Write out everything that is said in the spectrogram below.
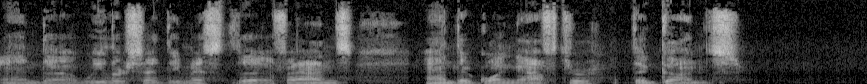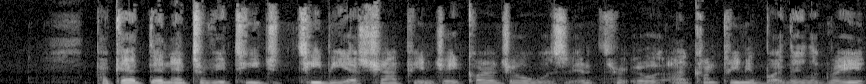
and uh, Wheeler said they missed the fans and they're going after the Gunns. Paquette then interviewed T- TBS champion Jade Cargill, who was inter- uh, accompanied by Leila Grey.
